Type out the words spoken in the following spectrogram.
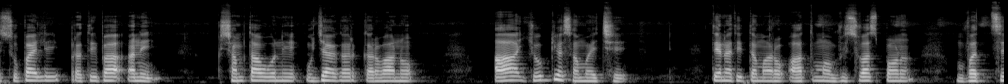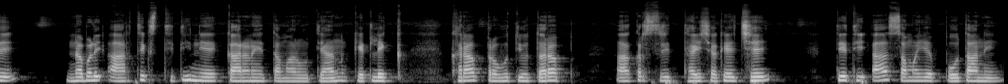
છુપાયેલી પ્રતિભા અને ક્ષમતાઓને ઉજાગર કરવાનો આ યોગ્ય સમય છે. તેનાથી તમારો આત્મવિશ્વાસ પણ વધશે. નબળી આર્થિક સ્થિતિને કારણે તમારું ધ્યાન કેટલીક ખરાબ પ્રવૃત્તિઓ તરફ આકર્ષિત થઈ શકે છે. તેથી આ સમયે પોતાને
